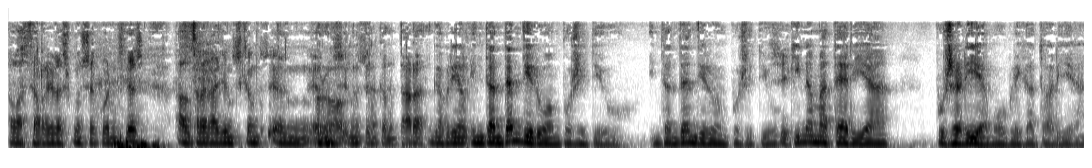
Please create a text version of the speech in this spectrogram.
a les darreres conseqüències, el treball ens, ens, ens, ens encantara. Gabriel, intentem dir-ho en positiu. Intentem dir-ho en positiu. Sí. Quina matèria posaríem obligatòria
